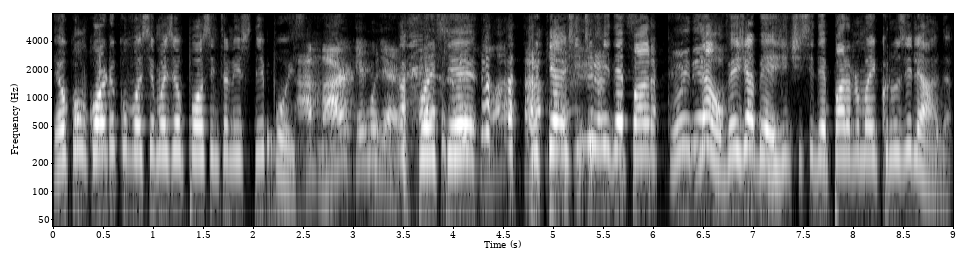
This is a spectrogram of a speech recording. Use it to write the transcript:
Eu concordo com você, mas eu posso entrar nisso depois. Amarga, hein, mulher? Porque, tá porque a gente se depara. Não, veja bem, a gente se depara numa encruzilhada.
